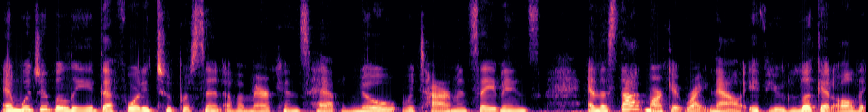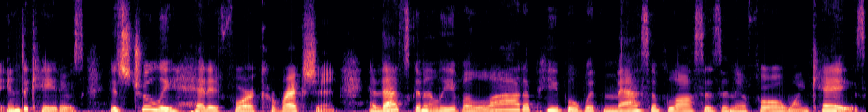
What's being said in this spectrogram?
And would you believe that 42% of Americans have no retirement savings? And the stock market right now, if you look at all the indicators, is truly headed for a correction. And that's going to leave a lot of people with massive losses in their 401ks.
